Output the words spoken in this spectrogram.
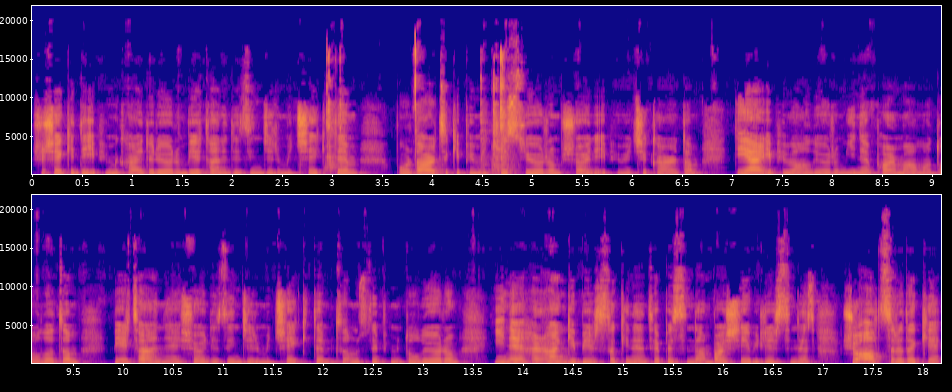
şu şekilde ipimi kaydırıyorum. Bir tane de zincirimi çektim. Burada artık ipimi kesiyorum. Şöyle ipimi çıkardım. Diğer ipimi alıyorum. Yine parmağıma doladım. Bir tane şöyle zincirimi çektim. Tığım üstüne ipimi doluyorum. Yine herhangi bir sık iğnenin tepesinden başlayabilirsiniz. Şu alt sıradaki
